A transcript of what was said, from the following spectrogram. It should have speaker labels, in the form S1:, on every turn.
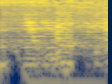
S1: you.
